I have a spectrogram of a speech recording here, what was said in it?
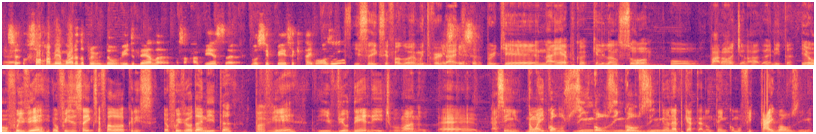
você- só com a memória do, do vídeo dela na sua cabeça, você pensa que tá igualzinho. Isso aí que você falou é muito verdade. Esse- esse- Porque na época que ele lançou o paródia lá da Anitta, eu fui ver, eu fiz isso aí que você falou, Cris. Eu fui ver o da Anitta pra ver e vi o dele e, tipo, mano, é. Assim, não é igualzinho, igualzinho, igualzinho, né? Porque até não tem como ficar igualzinho.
